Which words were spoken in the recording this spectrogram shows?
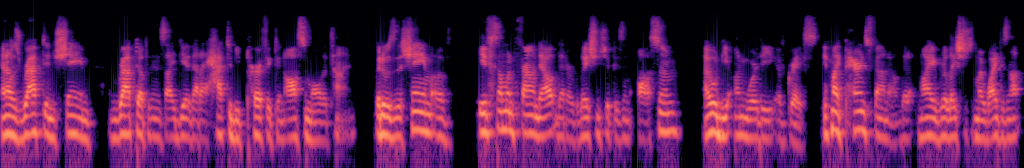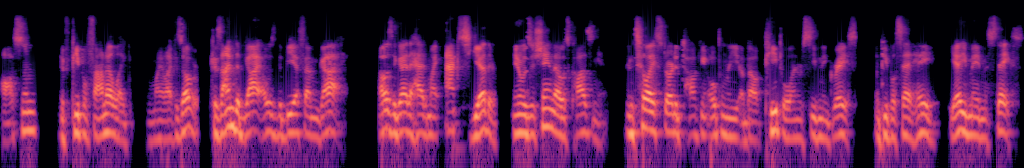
And I was wrapped in shame and wrapped up in this idea that I had to be perfect and awesome all the time. But it was the shame of if someone found out that our relationship isn't awesome, I would be unworthy of grace. If my parents found out that my relationship with my wife is not awesome, if people found out, like, my life is over because I'm the guy, I was the BFM guy. I was the guy that had my act together. And it was a shame that was causing it until I started talking openly about people and receiving grace. And people said, Hey, yeah, you made mistakes.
